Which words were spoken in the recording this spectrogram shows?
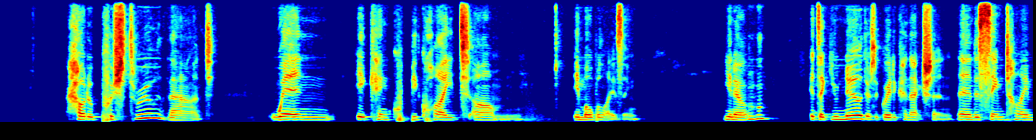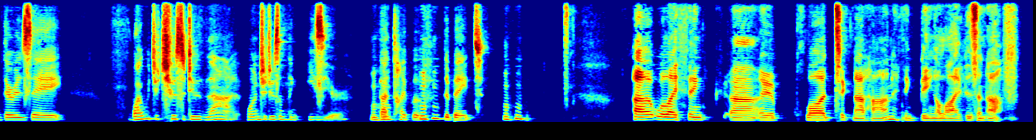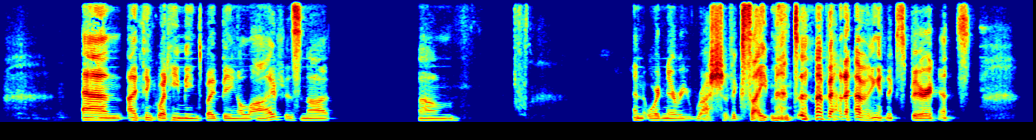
how to push through that when it can be quite um, immobilizing. You know, mm-hmm. it's like you know there's a greater connection, and at the same time there is a why would you choose to do that? Why don't you do something easier? mm-hmm. that type of mm-hmm. debate? Mm-hmm. Uh, well, I think uh, I applaud Thich Nhat Hanh. I think being alive is enough. And I think what he means by being alive is not um, an ordinary rush of excitement about having an experience.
